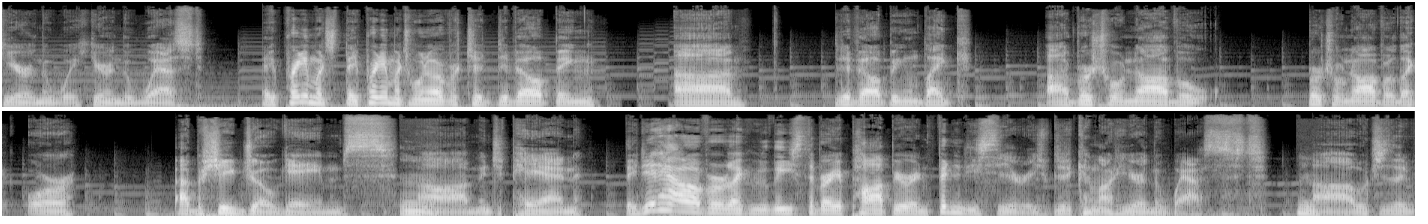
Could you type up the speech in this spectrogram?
here in the here in the West. They pretty much they pretty much went over to developing, uh, developing like uh, virtual novel, virtual novel like or uh, Bishoujo games um, in Japan. They did, however, like release the very popular Infinity series, which did come out here in the West, uh, which is a,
